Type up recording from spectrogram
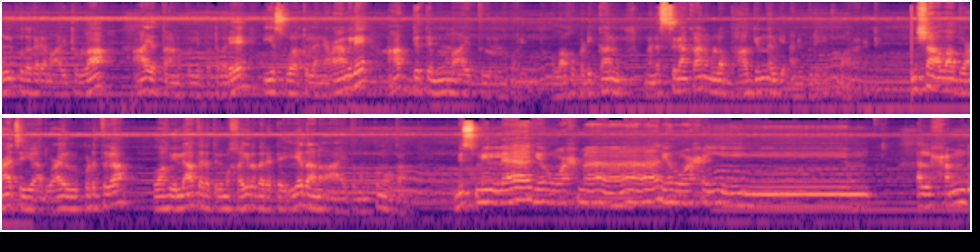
അത്ഭുതകരമായിട്ടുള്ള ആയത്താണ് പ്രിയപ്പെട്ടവരെ ഈ സൂറത്തുൽ അനാമിലെ ആദ്യത്തെ മൂന്നായത്ത് എന്ന് പറയുന്നത്. അള്ളാഹു പഠിക്കാനും മനസ്സിലാക്കാനുമുള്ള ഭാഗ്യം നൽകി അനുഗ്രഹിക്കുമാറാകട്ടെ ഇൻഷാ അള്ളാഹ് ദ്വാ ചെയ്യുക ദ്വായിൽ ഉൾപ്പെടുത്തുക അള്ളാഹു എല്ലാ തരത്തിലും ഹൈറ തരട്ടെ ഏതാണ് ആ ആയത്ത് നമുക്ക് നോക്കാം ബിസ്മില്ലാഹിർ റഹ്മാനിർ റഹീം الحمد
